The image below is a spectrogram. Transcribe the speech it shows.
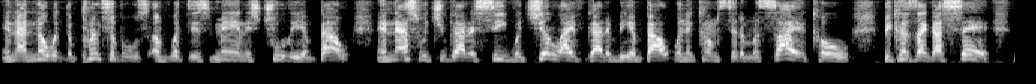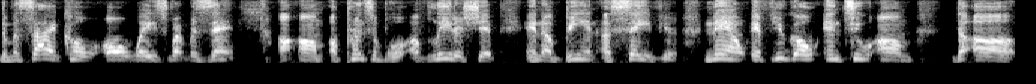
and I know what the principles of what this man is truly about. And that's what you got to see what your life got to be about when it comes to the Messiah code. Because like I said, the Messiah code always represent a, um, a principle of leadership and of being a savior. Now, if you go into, um, the, uh,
